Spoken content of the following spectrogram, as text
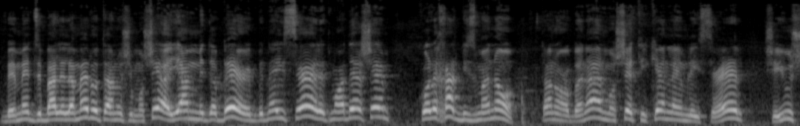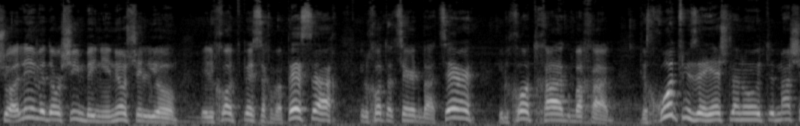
באמת זה בא ללמד אותנו שמשה היה מדבר בני ישראל את מועדי השם כל אחד בזמנו. תנו רבנן, משה תיקן להם לישראל שיהיו שואלים ודורשים בעניינו של יום הלכות פסח בפסח, הלכות עצרת בעצרת, הלכות חג בחג. וחוץ מזה יש לנו את מה, ש...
